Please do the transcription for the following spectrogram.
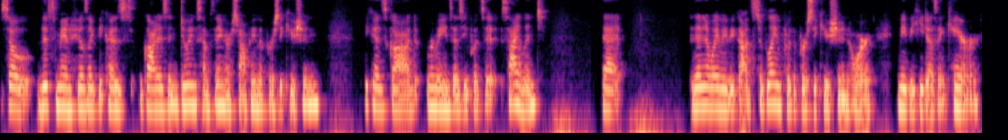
So this man feels like because God isn't doing something or stopping the persecution, because God remains, as he puts it, silent, that then in a way maybe God's to blame for the persecution, or maybe he doesn't care.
